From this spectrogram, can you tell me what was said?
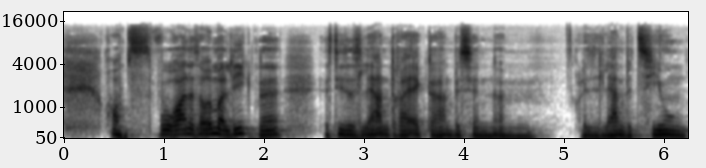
ob's, woran es auch immer liegt, ne, ist dieses Lerndreieck da ein bisschen, ähm, oder diese Lernbeziehung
